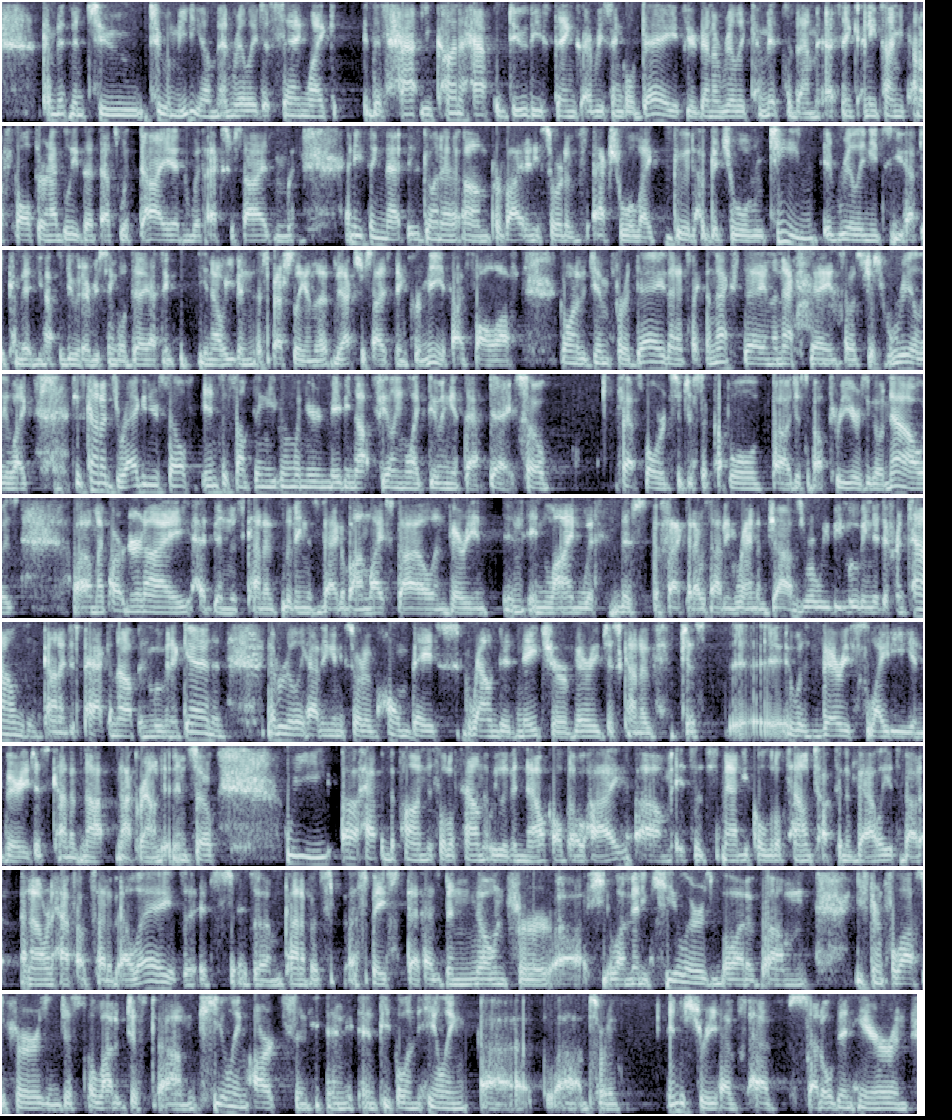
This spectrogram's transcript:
commitment to to a medium and really just saying like this ha- you kind of have to do these things every single day if you're going to really commit to them. I think anytime you kind of falter, and I believe that that's with diet and with exercise and with anything that is going to um, provide any sort of actual like good habitual routine, it really needs you have to commit. And you have to do it every single day. I think you know even especially in the, the exercise thing for me, if I fall off going to the gym for a day, then it's like the next day and the next day, and so it's just really like just kind of dragging yourself into something even when you're maybe not feeling like doing it that day. So fast forward to just a couple, uh, just about three years ago now, is uh, my partner and I had been this kind of living this vagabond lifestyle and very in, in, in, line with this the fact that I was having random jobs where we'd be moving to different towns and kind of just packing up and moving again and never really having any sort of home base grounded nature. Very just kind of just it was very flighty and very just kind of not not grounded. And so we uh, happened upon this little town that we live in now called Ojai. Um, it's a magical little town tucked in a valley. It's about an hour and a half outside of LA. It's a, it's it's um, kind of a, a, space that has been known for uh, heal, many healers, a lot of um, Eastern philosophers, and just a lot of just um, healing arts and, and, and people in the healing uh, uh, sort of industry have have settled in here and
